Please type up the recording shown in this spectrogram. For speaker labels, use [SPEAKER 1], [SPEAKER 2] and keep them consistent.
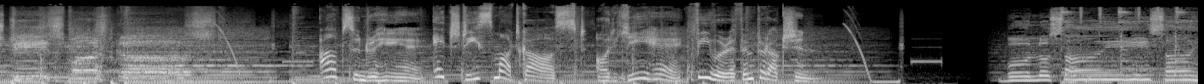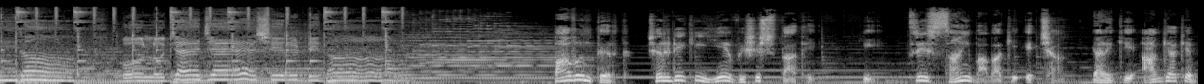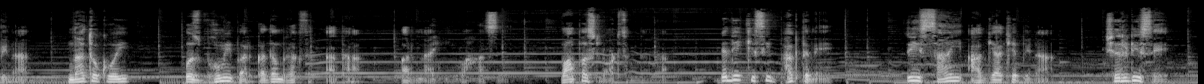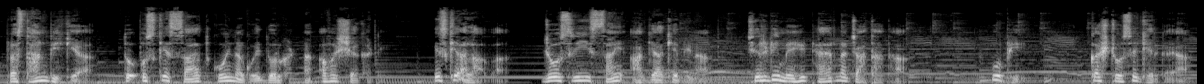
[SPEAKER 1] HD cast
[SPEAKER 2] आप सुन रहे हैं एच डी स्मार्ट कास्ट और ये है फीवर एफ़ प्रोडक्शन
[SPEAKER 3] बोलो साईं साईं राम बोलो जय जय शिरडी धाम।
[SPEAKER 4] पावन तीर्थ शिरडी की ये विशिष्टता थी कि श्री साईं बाबा की इच्छा यानी कि आज्ञा के बिना न तो कोई उस भूमि पर कदम रख सकता था और न ही वहाँ से। वापस लौट सकता था। यदि किसी भक्त ने श्री साईं आज्ञा के बिना शिरडी से प्रस्थान भी किया तो उसके साथ कोई ना कोई दुर्घटना अवश्य घटी। इसके अलावा, जो श्री साईं आज्ञा के बिना शिरडी में ही ठहरना चाहता था, वो भी कष्टों से घिर गया।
